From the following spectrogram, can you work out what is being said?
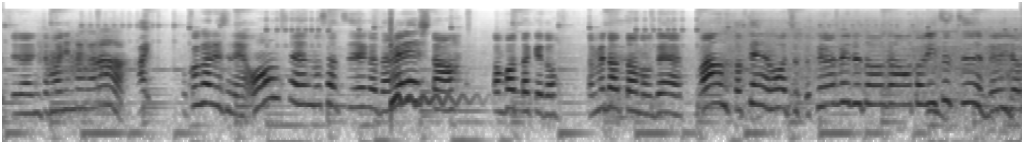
こちらに泊まりながらはい。ここがですね温泉の撮影がダメでした。頑張ったけどダメだったので1と10をちょっと比べる動画を撮りつつ Vlog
